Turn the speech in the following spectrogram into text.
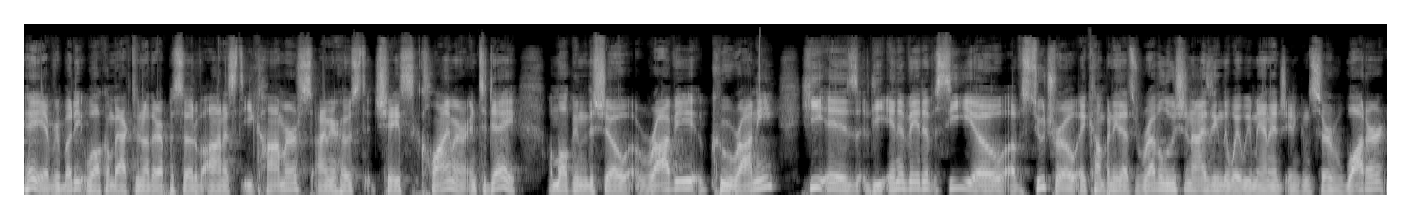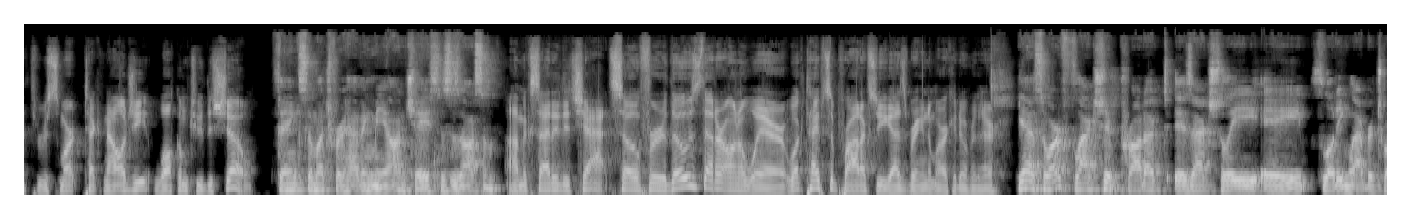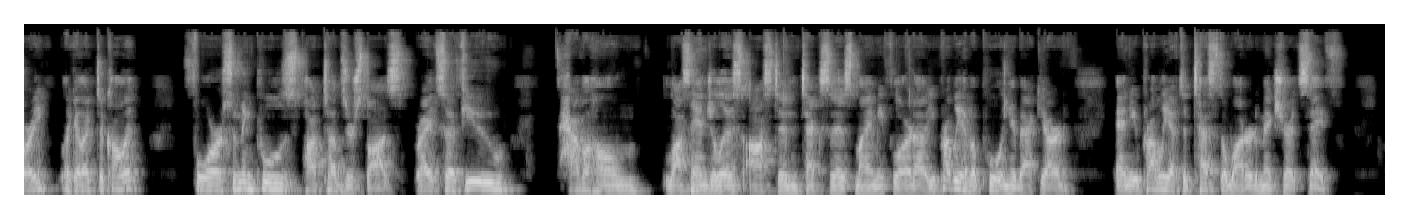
Hey, everybody. Welcome back to another episode of Honest E-commerce. I'm your host, Chase Clymer. And today I'm welcoming to the show Ravi Kurani. He is the innovative CEO of Sutro, a company that's revolutionizing the way we manage and conserve water through smart technology. Welcome to the show. Thanks so much for having me on, Chase. This is awesome. I'm excited to chat. So, for those that are unaware, what types of products are you guys bringing to market over there? Yeah, so our flagship product is actually a floating laboratory, like I like to call it for swimming pools, hot tubs, or spas, right? So if you have a home, Los Angeles, Austin, Texas, Miami, Florida, you probably have a pool in your backyard and you probably have to test the water to make sure it's safe.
